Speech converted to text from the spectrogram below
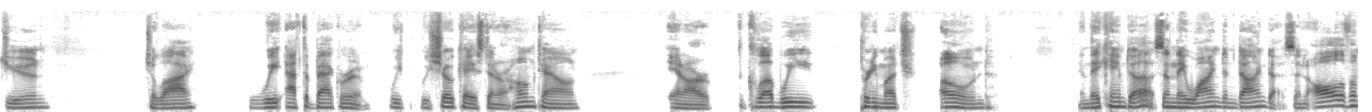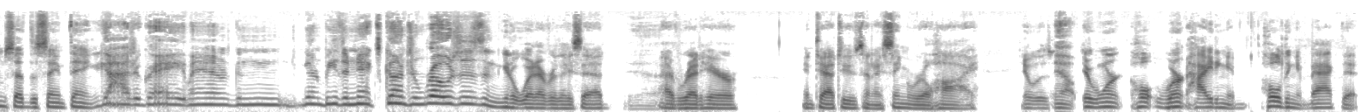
June, July. We at the back room. We we showcased in our hometown, in our the club we pretty much owned and they came to us and they wined and dined us and all of them said the same thing you guys are great man gonna, gonna be the next guns and roses and you know whatever they said i have red hair and tattoos and i sing real high it was Yeah. they weren't weren't hiding it holding it back that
